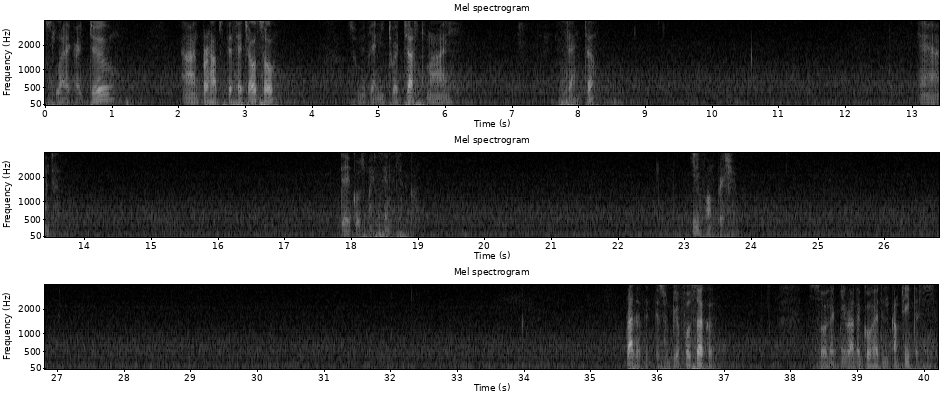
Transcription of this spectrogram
looks like I do and perhaps this edge also. So, maybe I need to adjust my center and there goes my semicircle. Uniform pressure. Rather that this would be a full circle. So, let me rather go ahead and complete this.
